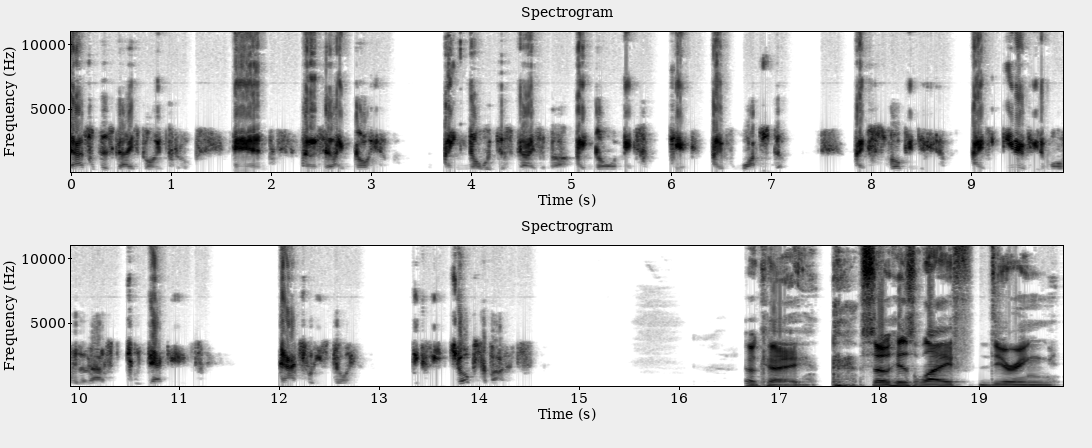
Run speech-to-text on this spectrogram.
That's what this guy's going through. And as I said, I know him. I know what this guy's about. I know what makes him tick. I've watched him. I've spoken to him. I've interviewed him over the last two decades. That's what he's doing. Because he jokes about it. Okay. So his life during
